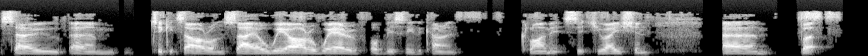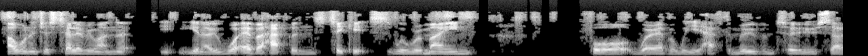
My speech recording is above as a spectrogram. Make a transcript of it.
so um, tickets are on sale. We are aware of obviously the current climate situation, um, but I want to just tell everyone that you know whatever happens, tickets will remain for wherever we have to move them to. So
